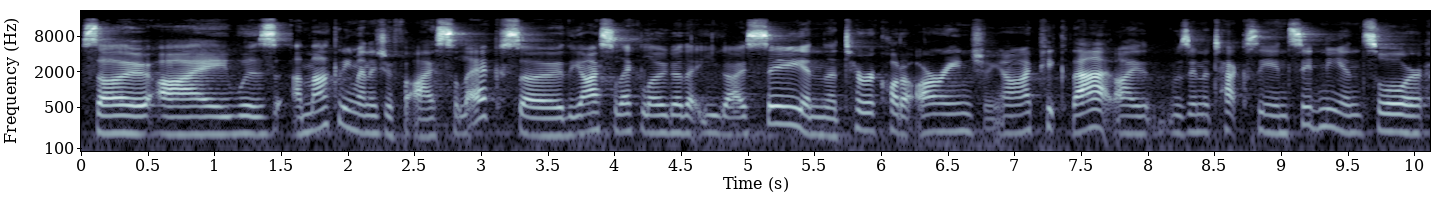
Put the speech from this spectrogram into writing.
So I was a marketing manager for iSelect. So the iSelect logo that you guys see and the terracotta orange, you know, I picked that. I was in a taxi in Sydney and saw an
